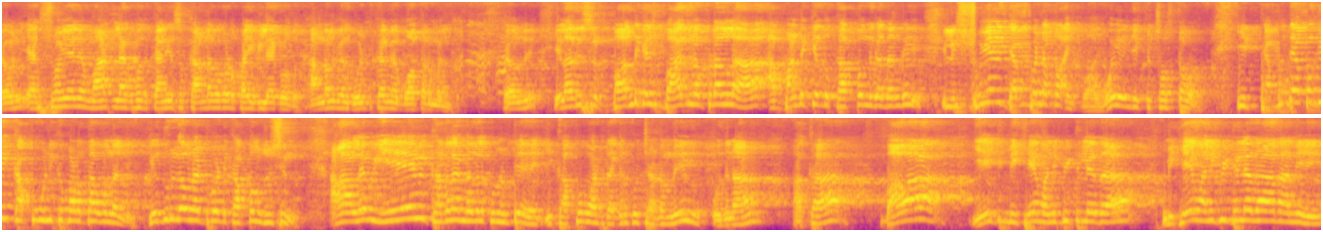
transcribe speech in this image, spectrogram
ఏమండి షోయ్ అనే మాట లేకపోతే కనీసం కండవ కూడా పైకి లేకపోదు అన్నల మీద ఒంటికాల మీద పోతారు మళ్ళీ. ఏమండి ఇలా తీసుకుని బండకేసి బాగినప్పుడల్లా ఆ బండ కింద కప్ప ఉంది కదండి. వీళ్ళు షోయని దెబ్బపడినప్పుడు అయ్యి బాబోయ్ అని చెప్పి చూస్తావు? ఈ దెబ్బ దెబ్బకి కప్ప ఉనికి పడతా ఉందండి. ఎదురుగా ఉన్నటువంటి కప్పను చూసింది. వాళ్ళేమో ఏమి కదల మెదలకుండా ఉంటే ఈ కప్ప వాటి దగ్గరకు వచ్చాడండి వదినా అక్క బావా ఏంటి మీకేం అనిపించలేదా మీకేం అనిపించలేదా అని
